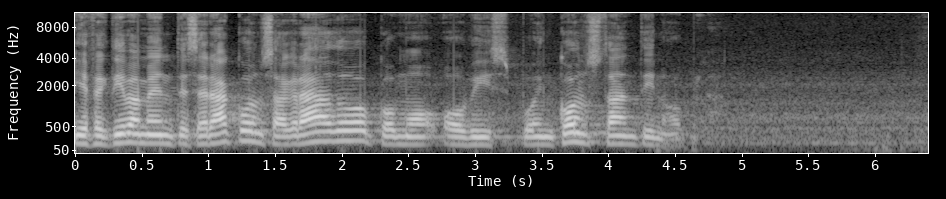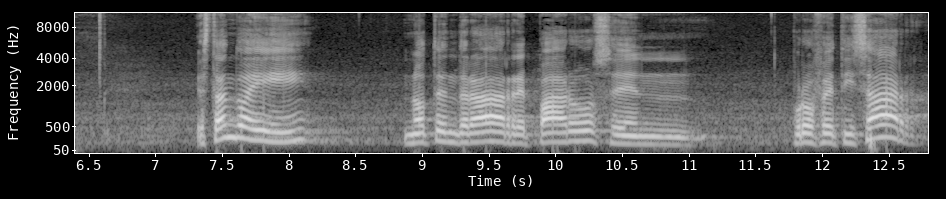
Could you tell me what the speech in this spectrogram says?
Y efectivamente será consagrado como obispo en Constantinopla. Estando ahí, no tendrá reparos en profetizar.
